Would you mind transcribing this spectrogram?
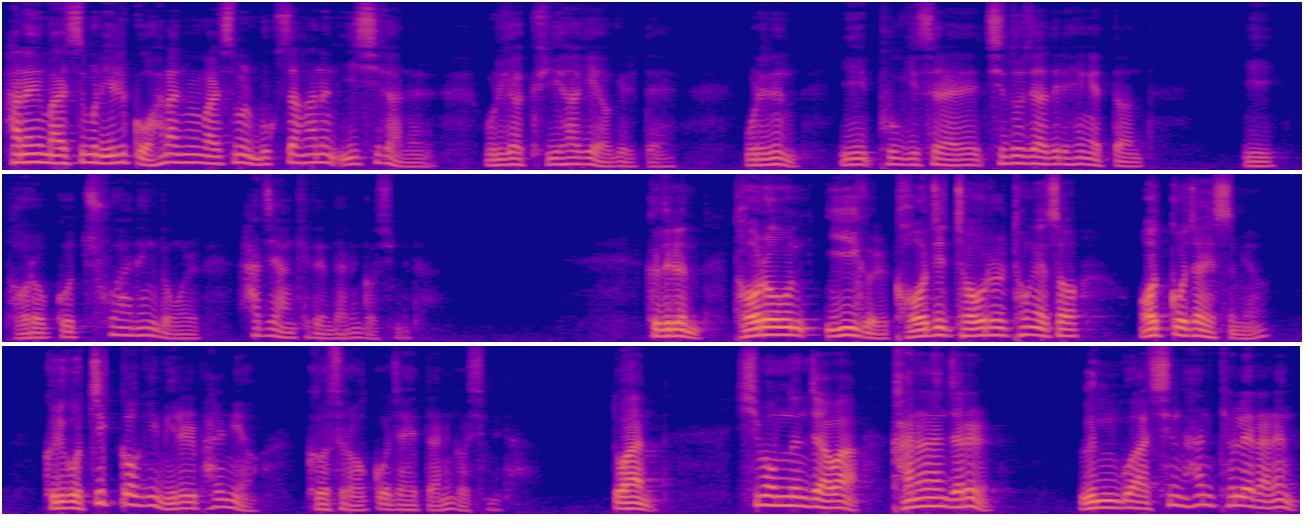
하나님의 말씀을 읽고 하나님의 말씀을 묵상하는 이 시간을 우리가 귀하게 여길 때 우리는 이 북이스라엘 지도자들이 행했던 이 더럽고 추한 행동을 하지 않게 된다는 것입니다. 그들은 더러운 이익을 거짓 저울을 통해서 얻고자 했으며 그리고 찌꺼기 밀을 팔며 그것을 얻고자 했다는 것입니다. 또한 힘없는 자와 가난한 자를 은과 신 한 켤레라는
